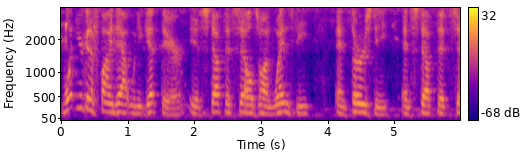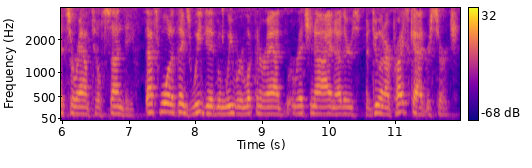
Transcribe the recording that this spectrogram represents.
What you're going to find out when you get there is stuff that sells on Wednesday and Thursday and stuff that sits around till Sunday. That's one of the things we did when we were looking around, Rich and I and others doing our price guide research.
